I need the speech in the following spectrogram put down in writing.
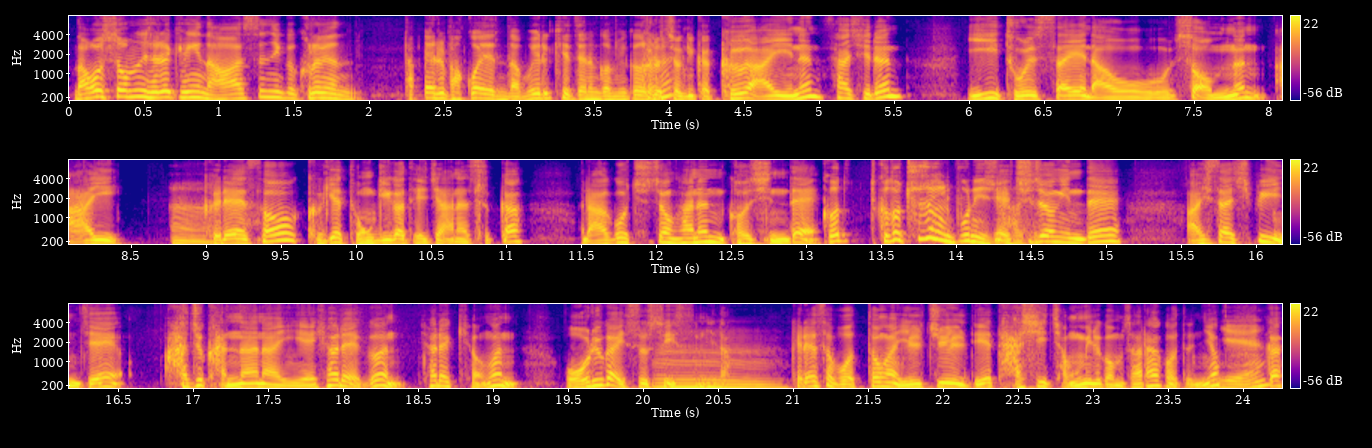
나올 수 없는 혈액형이 나왔으니까 그러면 바- 애를 바꿔야 된다 뭐 이렇게 되는 겁니까? 그러면? 그렇죠. 그러니까 그 아이는 사실은 이 둘 사이에 나올 수 없는 아이. 어. 그래서 그게 동기가 되지 않았을까라고 추정하는 것인데 그것 그것도 추정일 뿐이죠. 예. 추정인데 아시다시피 이제 아주 갓난 아이의 혈액은 혈액형은 오류가 있을 수 있습니다. 음. 그래서 보통 한 일주일 뒤에 다시 정밀 검사를 하거든요. 예. 그러니까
